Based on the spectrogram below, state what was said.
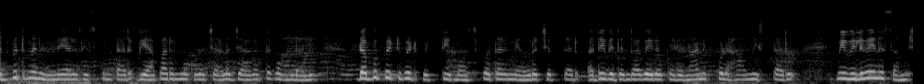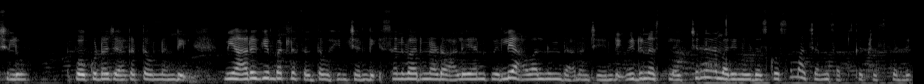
అద్భుతమైన నిర్ణయాలు తీసుకుంటారు. వ్యాపారంలో కూడా చాలా జాగ్రత్తగా ఉండాలి. డబ్బు పెట్టుబడి పెట్టి మోసపోతారని ఎవరో చెప్తారు. అదేవిధంగా వేరొక రుణానికి కూడా హామీ ఇస్తారు. మీ విలువైన సమస్యలు పోకుండా జాగ్రత్త ఉండండి. మీ ఆరోగ్యం పట్ల శ్రద్ధ వహించండి. శనివారం నాడు ఆలయానికి వెళ్ళి ఆవాలను దానం చేయండి. వీడియో నచ్చితే లైక్ చేయండి. మరిన్ని వీడియోస్ కోసం మా ఛానల్ సబ్స్క్రైబ్ చేసుకోండి.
